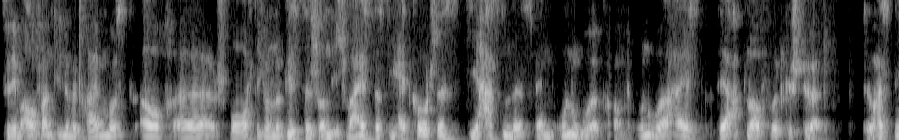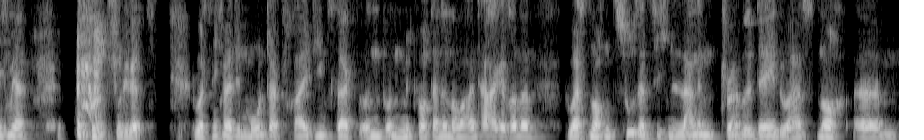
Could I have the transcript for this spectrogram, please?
zu dem Aufwand, den du betreiben musst, auch äh, sportlich und logistisch. Und ich weiß, dass die Headcoaches, die hassen das, wenn Unruhe kommt. Unruhe heißt, der Ablauf wird gestört. Du hast nicht mehr, Entschuldige, du hast nicht mehr den Montag frei, Dienstags und, und Mittwoch deine normalen Tage, sondern du hast noch einen zusätzlichen langen Travel Day, du hast noch ähm,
